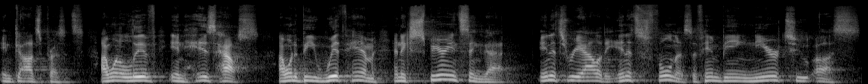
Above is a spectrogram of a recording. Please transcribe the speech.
in God's presence. I want to live in His house. I want to be with Him and experiencing that in its reality, in its fullness of Him being near to us.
